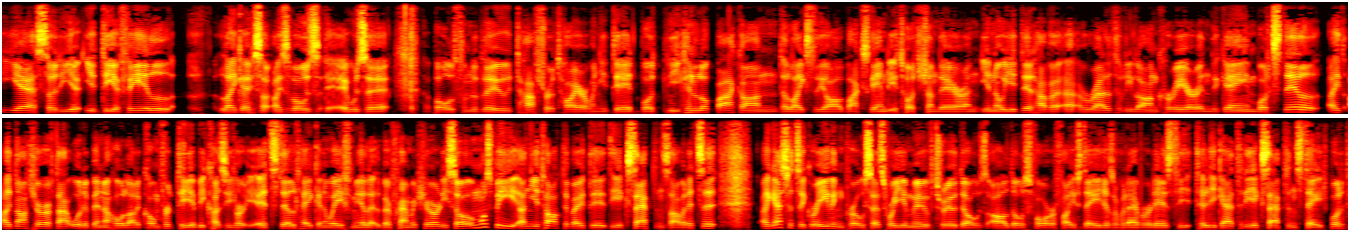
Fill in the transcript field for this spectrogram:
Yeah, so do you, do you feel like I, I suppose it was a, bolt from the blue to have to retire when you did, but you can look back on the likes of the All Blacks game that you touched on there, and you know you did have a, a relatively long career in the game, but still, I, I'm not sure if that would have been a whole lot of comfort to you because it's still taken away from you a little bit prematurely. So it must be, and you talked about the, the acceptance of it. It's a, I guess it's a grieving process where you move through those all those four or five stages or whatever it is to, till you get to the acceptance stage. But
